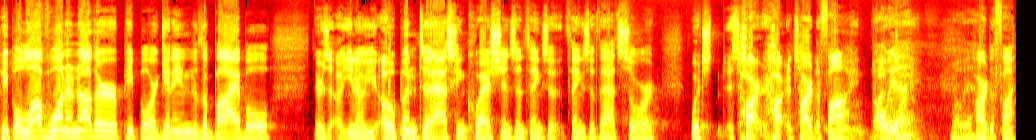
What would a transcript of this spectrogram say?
people love one another, people are getting into the Bible. There's, you know, you open to asking questions and things, things of that sort, which is hard, hard it's hard to find. By Oh, the yeah. way. Oh, yeah. Hard to find.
